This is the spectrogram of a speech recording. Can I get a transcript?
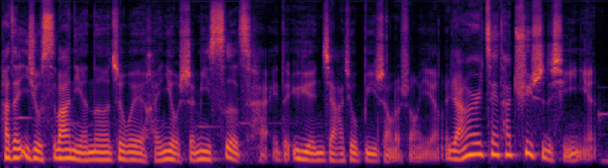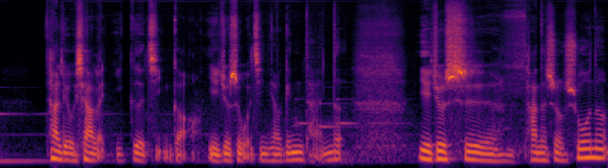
他在一九四八年呢，这位很有神秘色彩的预言家就闭上了双眼。然而，在他去世的前一年，他留下了一个警告，也就是我今天要跟你谈的，也就是他那时候说呢：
